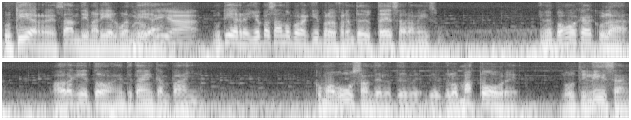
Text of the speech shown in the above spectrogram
Gutiérrez, Sandy, Mariel, buen Buenos día. días. Gutiérrez, yo pasando por aquí, por el frente de ustedes ahora mismo, y me pongo a calcular, ahora que toda la gente está en campaña, cómo abusan de, de- de- de- de los más pobres, lo utilizan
